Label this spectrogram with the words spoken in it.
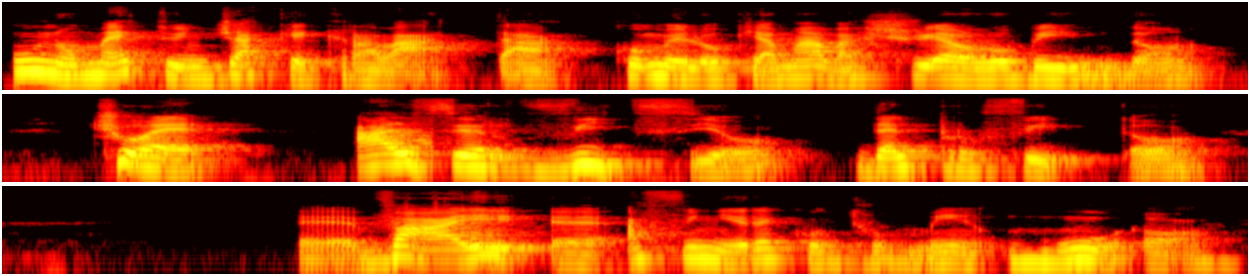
un ometto in giacca e cravatta, come lo chiamava Sri Aurobindo, cioè al servizio del profitto, eh, vai eh, a finire contro un, me- un muro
